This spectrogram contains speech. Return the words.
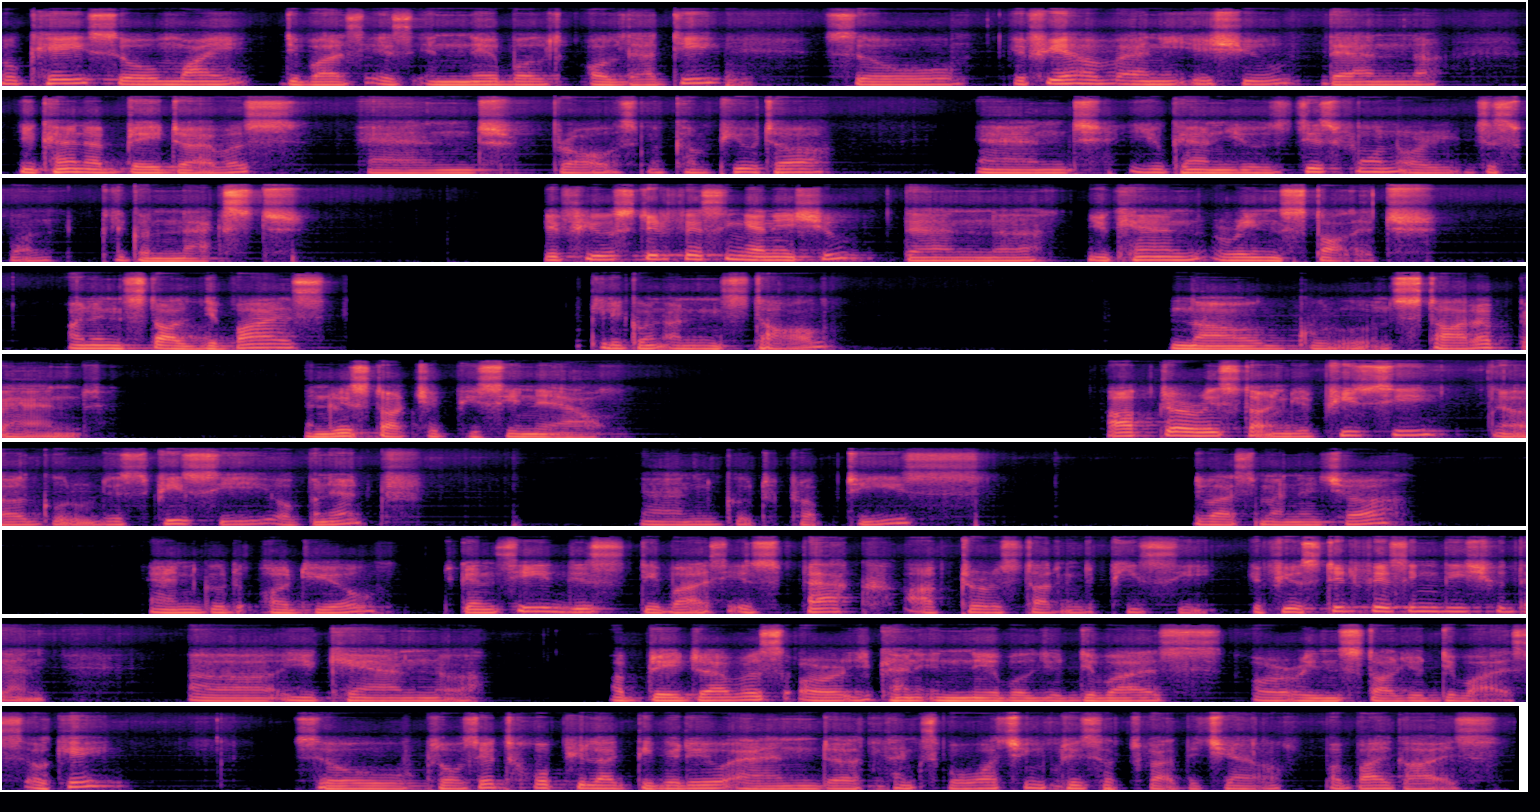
Okay so my device is enabled already. So if you have any issue then you can update drivers and browse my computer and you can use this one or this one. Click on next. If you're still facing an issue then uh, you can reinstall it. Uninstall device click on uninstall. Now go to startup and and restart your PC now. After restarting your PC uh, go to this PC open it and go to properties device manager and go to audio you can see this device is back after restarting the PC. If you're still facing the issue, then uh, you can uh, update drivers or you can enable your device or install your device. Okay. So close it. Hope you like the video and uh, thanks for watching. Please subscribe the channel. Bye bye guys.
